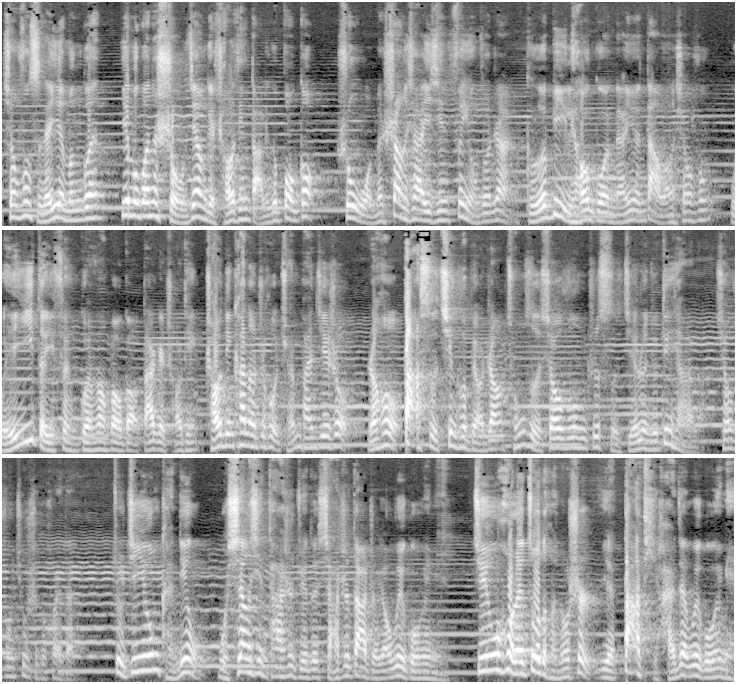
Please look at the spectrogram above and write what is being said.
萧峰死在雁门关，雁门关的守将给朝廷打了一个报告，说我们上下一心，奋勇作战，隔壁辽国南院大王萧峰，唯一的一份官方报告打给朝廷，朝廷看到之后全盘接受，然后大肆庆贺表彰，从此萧峰之死结论就定下来了，萧峰就是个坏蛋。就金庸肯定，我相信他是觉得侠之大者要为国为民。金庸后来做的很多事儿也大体还在为国为民，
